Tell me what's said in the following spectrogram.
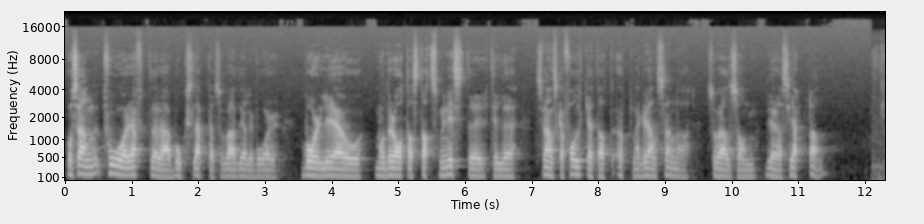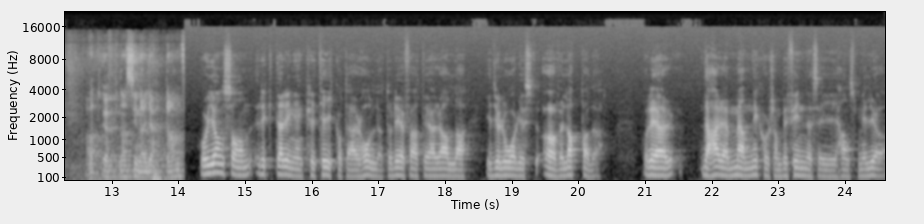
Och sen två år efter det här boksläppet så vädjade vår borgerliga och moderata statsminister till det svenska folket att öppna gränserna såväl som deras hjärtan. Att öppna sina hjärtan. Och Jönsson riktar ingen kritik åt det här hållet och det är för att det är alla ideologiskt överlappade. Och det, är, det här är människor som befinner sig i hans miljö.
